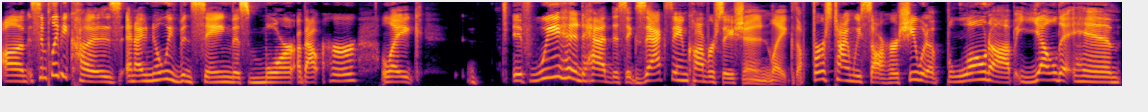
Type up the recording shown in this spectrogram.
um, simply because, and I know we've been saying this more about her, like, if we had had this exact same conversation, like the first time we saw her, she would have blown up, yelled at him,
